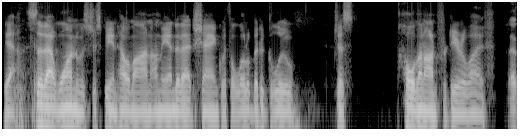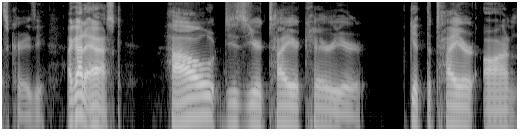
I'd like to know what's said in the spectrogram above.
Yeah. So that one was just being held on on the end of that shank with a little bit of glue, just holding on for dear life. That's crazy. I got to ask, how does your tire carrier get the tire on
